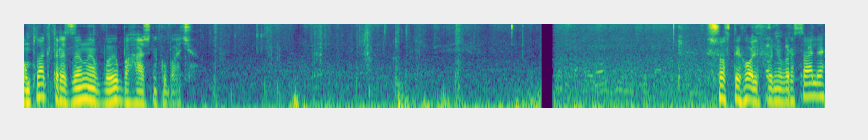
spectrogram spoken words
Комплект резини в багажнику бачу. Шостий гольф в універсалі.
